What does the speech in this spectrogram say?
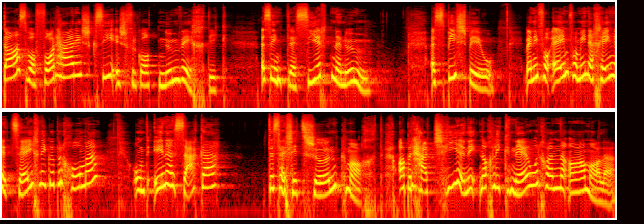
Das, was vorher war, ist für Gott nicht mehr wichtig. Es interessiert ihn nicht mehr. Ein Beispiel. Wenn ich von einem von meinen Kindern eine Zeichnung bekomme und ihnen sage, das hast du jetzt schön gemacht. Aber hättest du hier nicht noch etwas genauer anmalen können?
